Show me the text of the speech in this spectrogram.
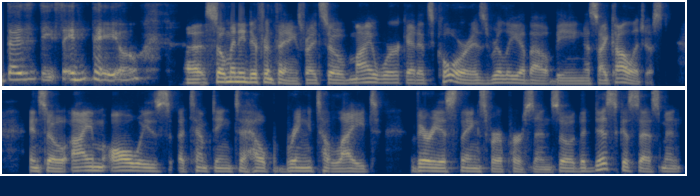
does this entail? Uh, so many different things, right? So, my work at its core is really about being a psychologist. And so, I'm always attempting to help bring to light various things for a person. So, the DISC assessment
